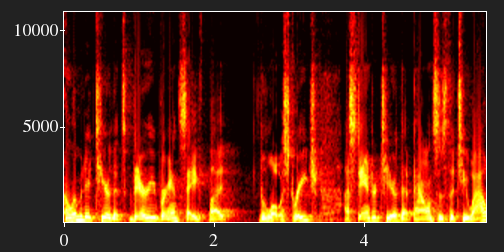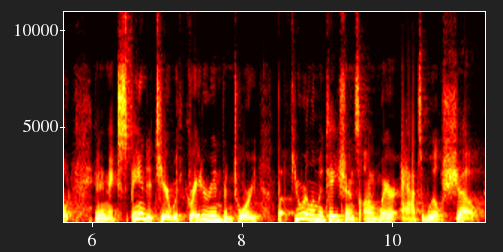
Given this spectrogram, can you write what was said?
a limited tier that's very brand safe, but the lowest reach, a standard tier that balances the two out, and an expanded tier with greater inventory but fewer limitations on where ads will show.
